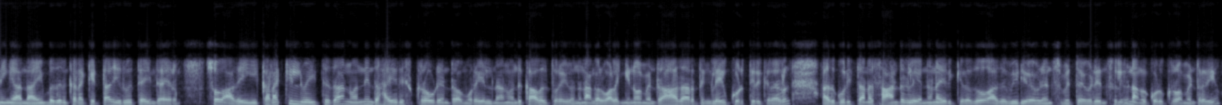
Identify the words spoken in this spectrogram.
நீங்கள் அந்த ஐம்பதுன்னு கணக்கிட்டால் இருபத்தி ஐந்தாயிரம் ஸோ அதை கணக்கில் வைத்து தான் வந்து இந்த ஹை ரிஸ்க் க்ரௌட் என்ற முறையில் தான் வந்து காவல்துறை வந்து நாங்கள் வழங்கினோம் என்ற ஆதாரங்களையும் கொடுத்திருக்கிறார்கள். அது குறித்தான சான்றுகள் என்னென்ன இருக்கிறதோ அது வீடியோ எவிடன்ஸ் மித்த எவிடன்ஸ்லையும் நாங்கள் கொடுக்குறோம் என்றதையும்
